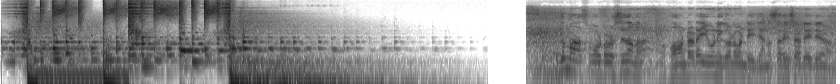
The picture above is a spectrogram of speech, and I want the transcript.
ഇത് മാസ് മോട്ടോഴ്സിൽ നിന്നാണ് ഹോണ്ടയുടെ യൂണിക്കോൺ വണ്ടി ജന സർവീസ് ആയിട്ട് ഏരിയയാണ്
